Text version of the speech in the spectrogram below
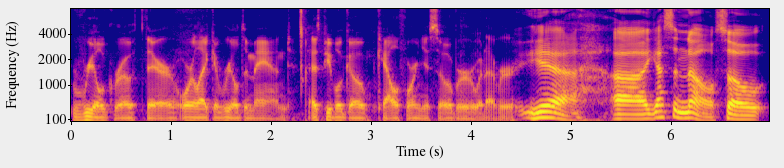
real growth there, or like a real demand as people go California sober or whatever? Yeah, uh, yes and no. So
